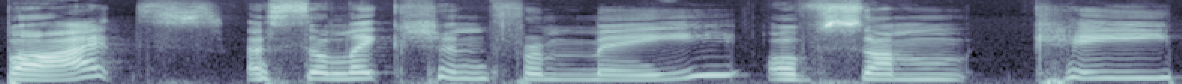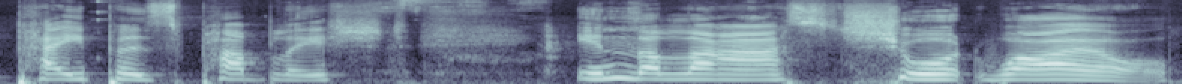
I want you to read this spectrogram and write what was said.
bites, a selection from me of some key papers published in the last short while.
